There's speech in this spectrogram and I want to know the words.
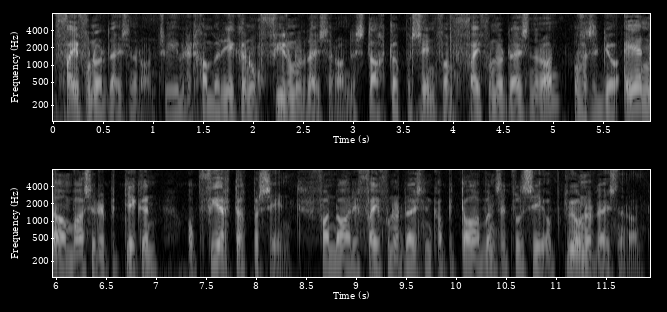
500 000 rand. So jy moet dit gaan bereken op 400 000 rand. Dis 80% van 500 000 rand. Of as dit jou eie naam was, sou dit beteken op 40% van daardie 500 000 kapitaalwins. Dit wil sê op 200 000 rand.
